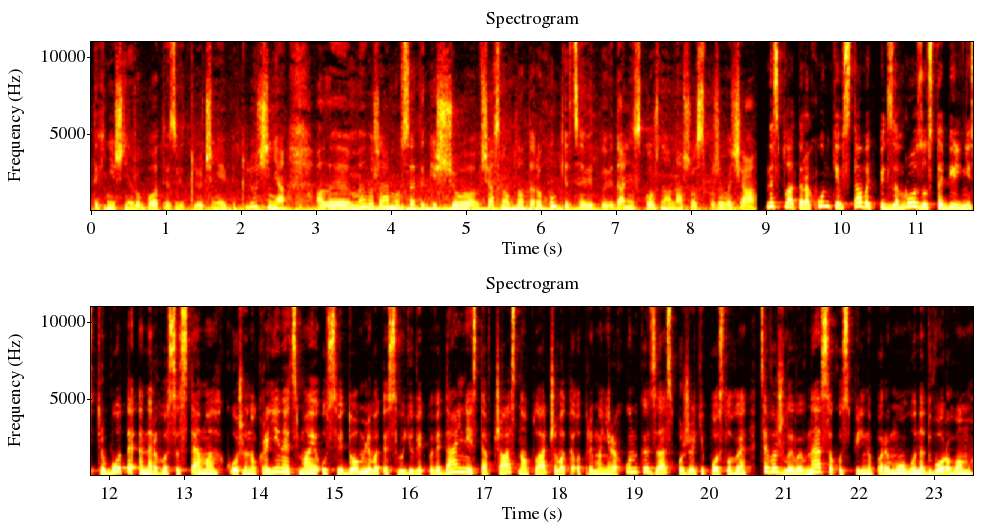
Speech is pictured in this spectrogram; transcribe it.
технічні роботи з відключення і підключення. Але ми вважаємо все-таки, що вчасна оплата рахунків це відповідальність кожного нашого споживача. Несплата рахунків ставить під загрозу стабільність роботи енергосистеми. Кожен українець має усвідомлювати свою відповідальність та вчасно оплачувати отримані рахунки за спожиті послуги. Це важливий внесок у спільну перемогу над ворогом.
